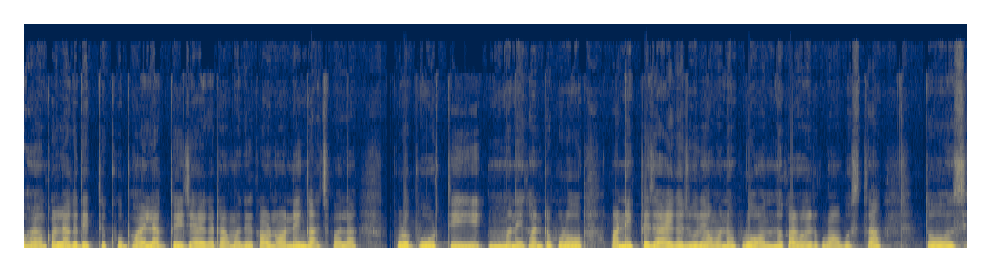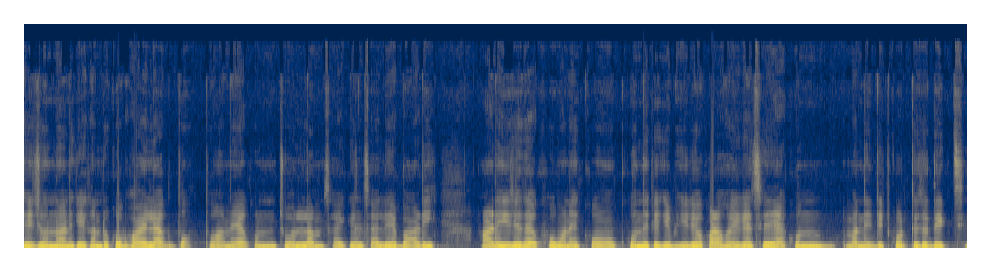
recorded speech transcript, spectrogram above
ভয়ঙ্কর লাগে, দেখতে খুব ভয় লাগতো এই জায়গাটা আমাদের, কারণ অনেক গাছপালা, পুরো ভর্তি মানে এখানটা পুরো অনেকটা জায়গা জুড়ে মানে পুরো অন্ধকার, এরকম অবস্থা। তো সেই জন্য আর কি এখানটা খুব ভয় লাগতো। তো আমি এখন চললাম সাইকেল চালিয়ে বাড়ি। আর এই যে দেখো মানে কোন দিকে কি ভিডিও করা হয়ে গেছে, এখন মানে এডিট করতে এসে দেখছি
